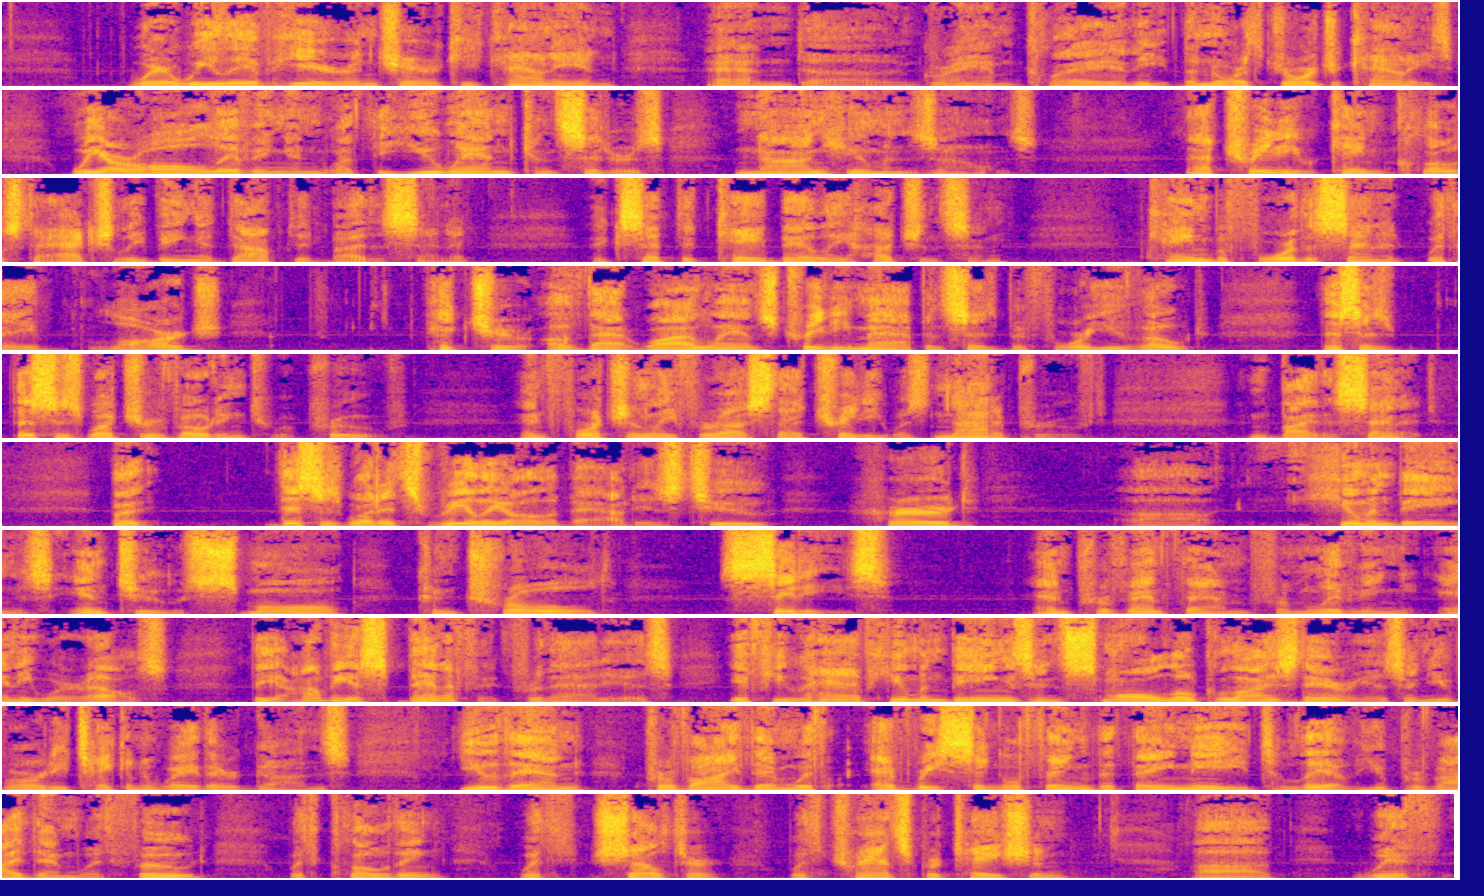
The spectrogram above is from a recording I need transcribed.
where we live here in Cherokee County and and uh, Graham, Clay, and the North Georgia counties, we are all living in what the UN considers non-human zones. That treaty came close to actually being adopted by the Senate, except that Kay Bailey Hutchinson came before the Senate with a large picture of that wildlands treaty map and says, before you vote, this is this is what you're voting to approve. And fortunately for us, that treaty was not approved by the Senate. But this is what it's really all about: is to herd uh, human beings into small, controlled cities and prevent them from living anywhere else. The obvious benefit for that is if you have human beings in small localized areas and you've already taken away their guns, you then provide them with every single thing that they need to live. You provide them with food, with clothing, with shelter, with transportation, uh, with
